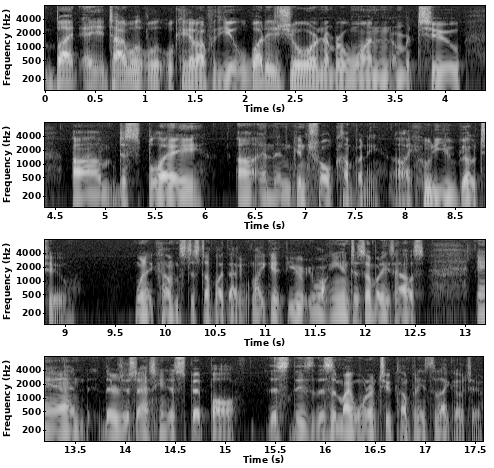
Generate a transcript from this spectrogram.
but uh, Todd, we'll, we'll, kick it off with you. What is your number one, number two? Um, display, uh, and then control company? Like, who do you go to when it comes to stuff like that? Like, if you're walking into somebody's house and they're just asking you to spitball, this this, this is my one or two companies that I go to.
